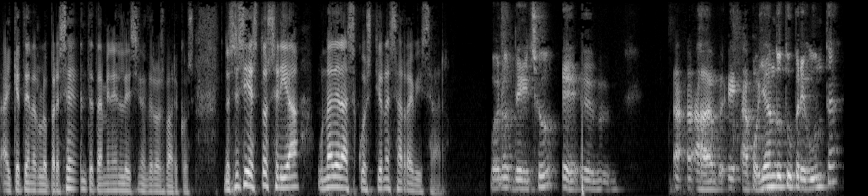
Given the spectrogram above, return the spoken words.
Hay que tenerlo presente también en el diseño de los barcos. No sé si esto sería una de las cuestiones a revisar. Bueno, de hecho, eh, eh, apoyando tu pregunta,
